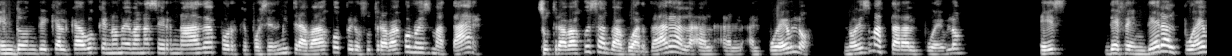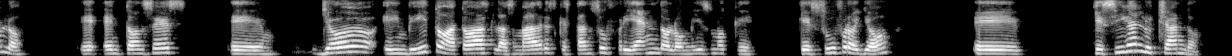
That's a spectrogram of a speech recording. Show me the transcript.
en donde que al cabo que no me van a hacer nada porque pues es mi trabajo, pero su trabajo no es matar, su trabajo es salvaguardar al, pueblo, no es matar al pueblo, es defender al pueblo. Eh, entonces, eh, yo invito a todas las madres que están sufriendo lo mismo que, que sufro yo, eh, que sigan luchando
